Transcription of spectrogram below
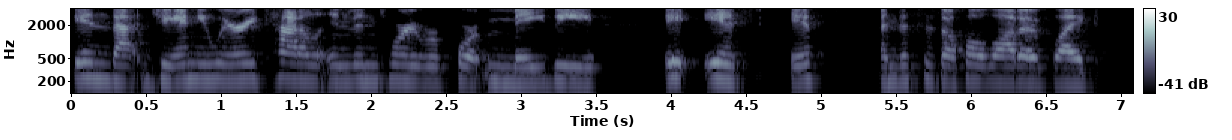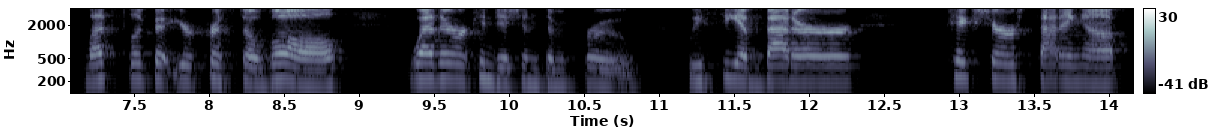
in that January cattle inventory report, maybe if if and this is a whole lot of like let's look at your crystal ball weather conditions improve we see a better picture setting up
